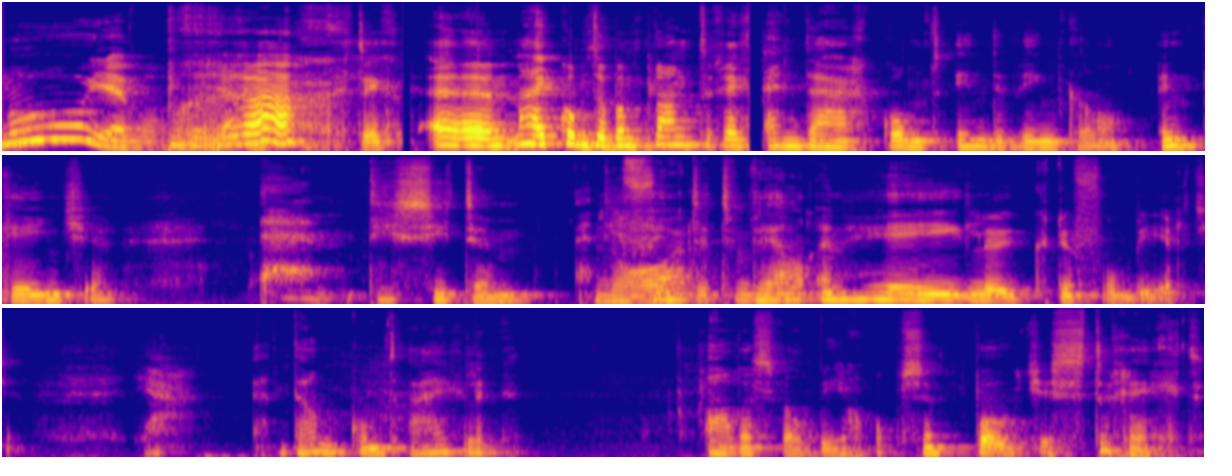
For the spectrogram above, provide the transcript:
Mooi, hè, man. Prachtig. Ehm, hij komt op een plank terecht en daar komt in de winkel een kindje. En die ziet hem en die vindt het wel een heel leuk knuffelbeertje. Ja, en dan komt eigenlijk alles wel weer op zijn pootjes terecht.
